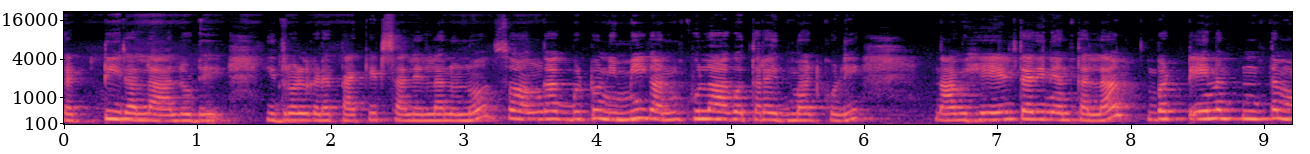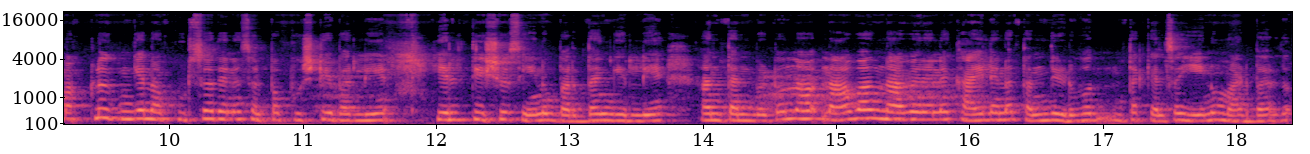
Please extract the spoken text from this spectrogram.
ಗಟ್ಟಿ ಇರಲ್ಲ ಹಾಲು ಡೈ, ಇದರೊಳಗಡೆ ಪ್ಯಾಕೆಟ್ಸ್ ಹಾಲೆಲ್ಲನೂ ಸೊ ಹಂಗಾಗ್ಬಿಟ್ಟು ನಿಮಗೆ ಅನುಕೂಲ ಆಗೋ ಥರ ಇದು ಮಾಡ್ಕೊಳ್ಳಿ ನಾವು ಹೇಳ್ತಾ ಇದ್ದೀನಿ ಅಂತಲ್ಲ ಬಟ್ ಏನಂತ ಮಕ್ಳಿಗೆ ನಾವು ಕುಡ್ಸೋದೇನೆ ಸ್ವಲ್ಪ ಪುಷ್ಟಿ ಬರಲಿ ಹೆಲ್ತ್ ಇಶ್ಯೂಸ್ ಏನು ಬರ್ದಂಗೆ ಇರಲಿ ಅಂತಂದ್ಬಿಟ್ಟು ನಾವು ನಾವಾಗ ನಾವೇನೇ ಕಾಯಿಲೆನ ತಂದು ಇಡುವಂಥ ಕೆಲಸ ಏನೂ ಮಾಡಬಾರ್ದು.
